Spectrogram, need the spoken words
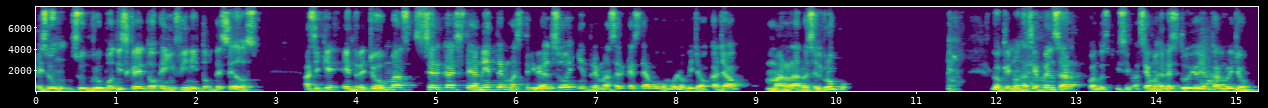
es un subgrupo discreto e infinito de C2. Así que entre yo más cerca esté a Nether, más trivial soy, y entre más cerca esté a Bogomolo, Miyaoka, Yao, más raro es el grupo. Lo que nos hacía pensar cuando hacíamos el estudio, Giancarlo y yo,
